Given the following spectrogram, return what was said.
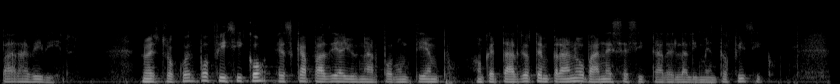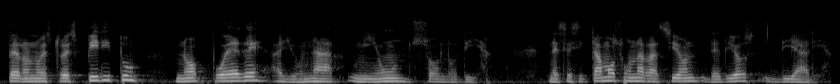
para vivir. Nuestro cuerpo físico es capaz de ayunar por un tiempo, aunque tarde o temprano va a necesitar el alimento físico. Pero nuestro espíritu no puede ayunar ni un solo día. Necesitamos una ración de Dios diaria.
